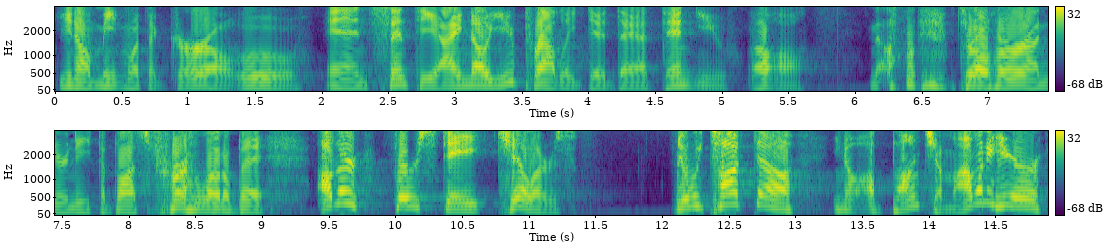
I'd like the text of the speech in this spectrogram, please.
you know, meeting with a girl. Ooh. And Cynthia, I know you probably did that, didn't you? Uh oh. No, throw her underneath the bus for a little bit. Other first date killers. And we talked, uh, you know, a bunch of them. I want to hear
